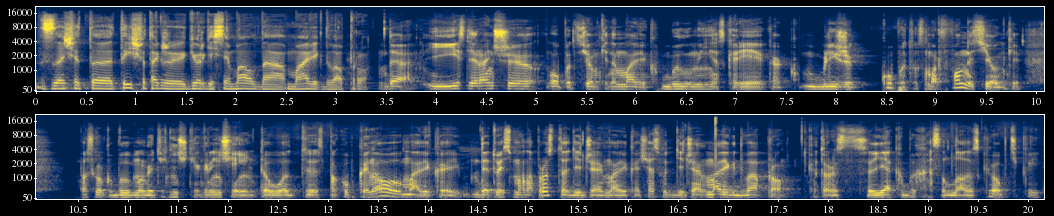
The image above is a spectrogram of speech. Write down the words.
Значит, э, ты еще также, Георгий, снимал на Mavic 2 Pro. Да, и если раньше опыт съемки на Mavic был у меня скорее как ближе к опыту смартфонной съемки, поскольку было много технических ограничений, то вот с покупкой нового Mavic, до этого есть мало просто DJI Mavic, а сейчас вот DJI Mavic 2 Pro, который с якобы Hasselbladовской оптикой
